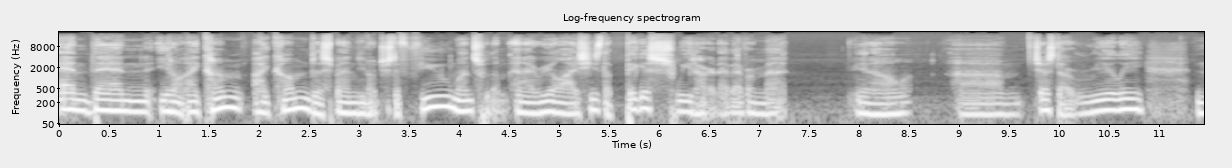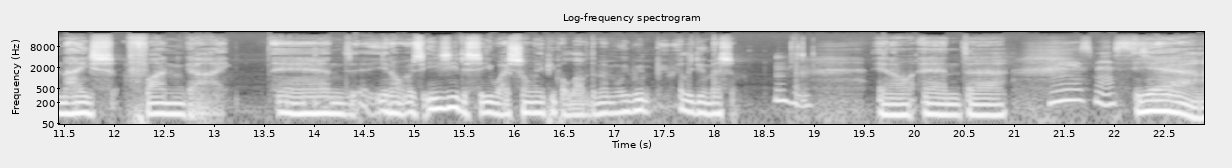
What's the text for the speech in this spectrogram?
and then you know i come i come to spend you know just a few months with him and i realize he's the biggest sweetheart i've ever met you know um, just a really nice, fun guy. And, you know, it was easy to see why so many people loved him. And we, we really do miss him. You know, and uh, He is missed. yeah,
